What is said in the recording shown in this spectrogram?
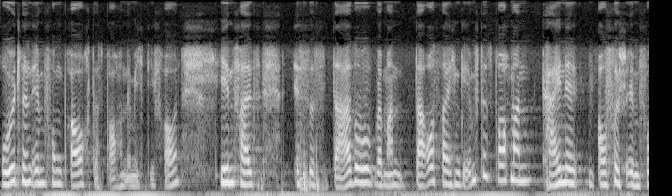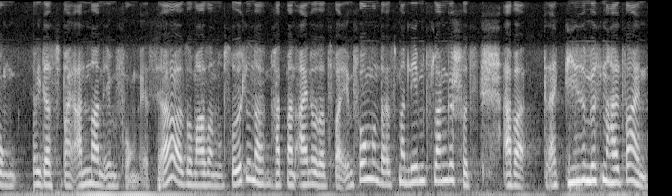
Rötelnimpfungen braucht. Das brauchen nämlich die Frauen. Jedenfalls ist es da so, wenn man da ausreichend geimpft ist, braucht man keine Auffrischimpfung, wie das bei anderen Impfungen ist. Ja? Also Masern und Röteln, dann hat man ein oder zwei Impfungen und da ist man lebenslang geschützt. Aber diese müssen halt sein.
